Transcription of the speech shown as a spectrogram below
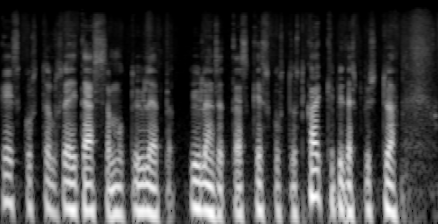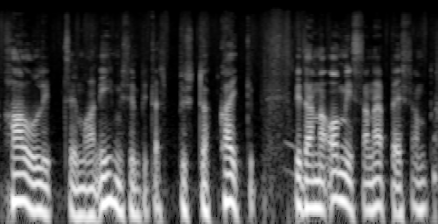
keskustelussa, ei tässä, mutta yle, yleensä tässä keskustelussa, kaikki pitäisi pystyä hallitsemaan. Ihmisen pitäisi pystyä kaikki pitämään omissa näpeissä, mutta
